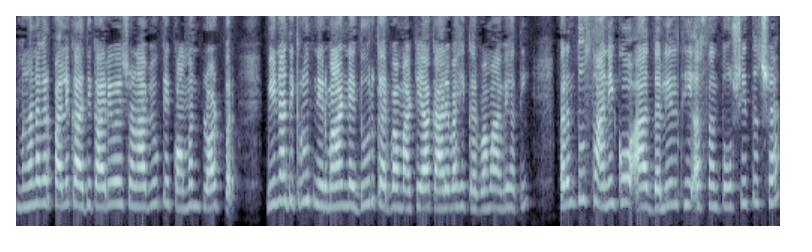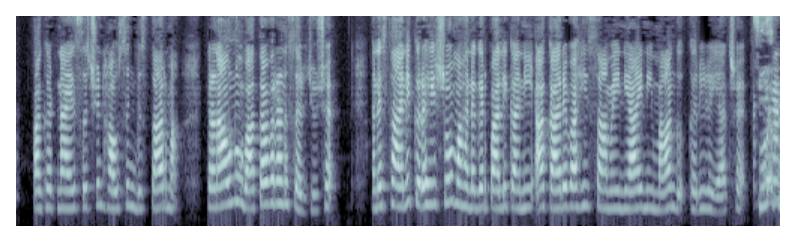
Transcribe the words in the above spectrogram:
મહાનગરપાલિકા અધિકારીઓએ જણાવ્યું કે કોમન પ્લોટ પર બિનઅધિકૃત નિર્માણને દૂર કરવા માટે આ કાર્યવાહી કરવામાં આવી હતી. પરંતુ સ્થાનિકો આ દલીલથી અસંતોષિત છે. આ ઘટનાએ સચિન હાઉસિંગ વિસ્તારમાં તણાવનું વાતાવરણ સર્જ્યું છે. અને સ્થાનિક રહીશો મહાનગરપાલિકાની આ કાર્યવાહી સામે ન્યાયની માંગ કરી રહ્યા છે. સુરત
